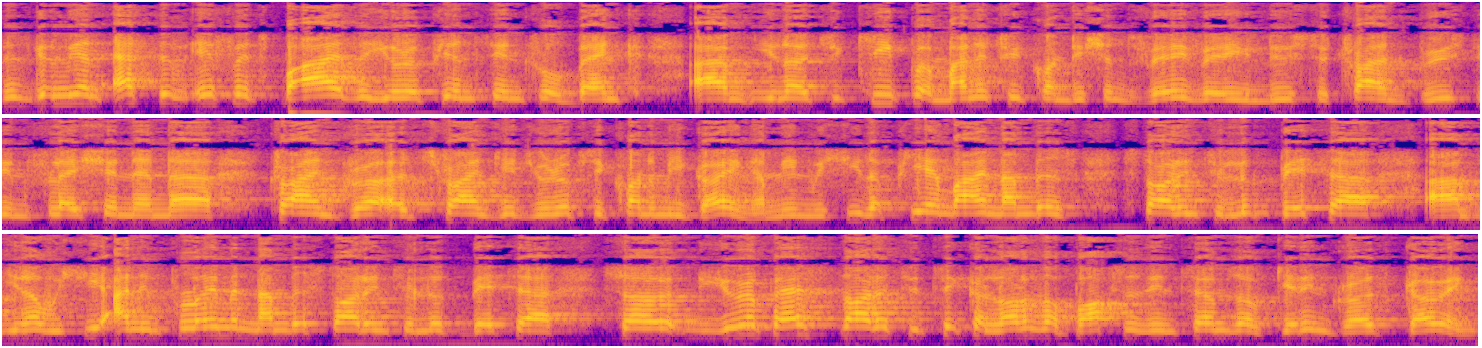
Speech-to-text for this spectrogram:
there's going to be an active effort by the European Central Bank, um, you know, to keep uh, monetary conditions very, very loose to try and boost inflation and uh, try and grow, uh, try and get Europe's economy going. I mean, we see the PMI numbers starting to look better. Um, you know, we see unemployment numbers starting to look better. So Europe has started to tick a lot of the boxes in terms of getting growth going.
